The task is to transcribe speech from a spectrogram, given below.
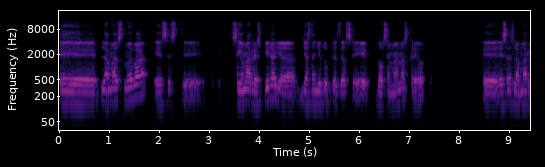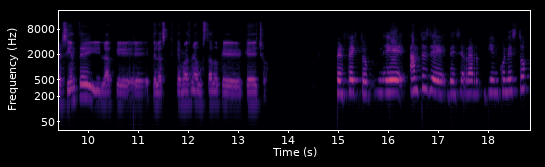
Eh, la más nueva es este, se llama Respira, ya, ya está en YouTube desde hace dos semanas, creo. Eh, esa es la más reciente y la que de las que más me ha gustado que, he hecho. Perfecto. Eh, antes de, cerrar bien con esto,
